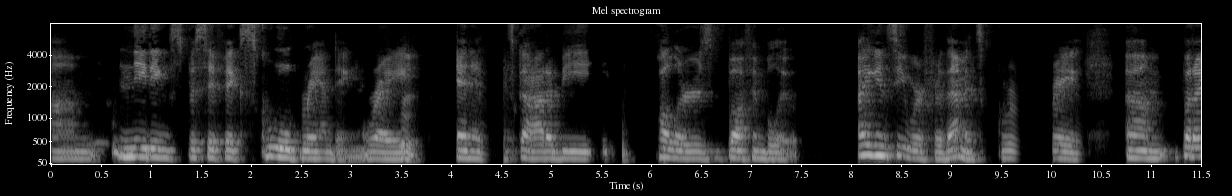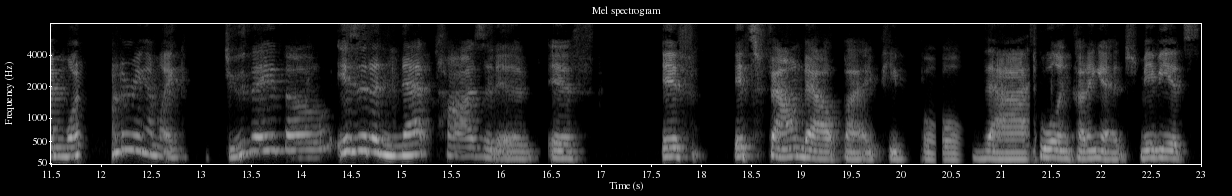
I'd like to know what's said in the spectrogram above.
um, needing specific school branding, right? Hmm. And it, it's got to be colors buff and blue. I can see where for them it's great. Um, but I'm wondering, I'm like, do they though? Is it a net positive if if it's found out by people that cool and cutting edge? Maybe it's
